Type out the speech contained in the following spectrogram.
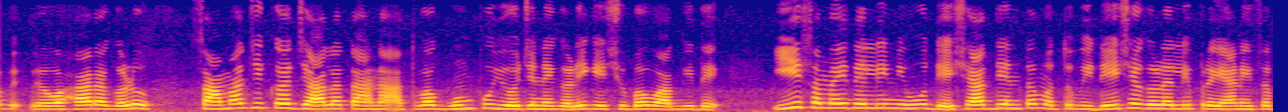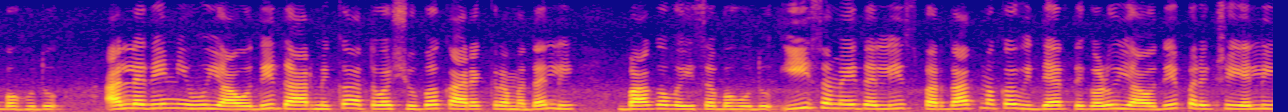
ವ್ಯವಹಾರಗಳು, ಸಾಮಾಜಿಕ ಜಾಲತಾಣ ಅಥವಾ ಗುಂಪು ಯೋಜನೆಗಳಿಗೆ ಶುಭವಾಗಿದೆ. ಈ ಸಮಯದಲ್ಲಿ ನೀವು ದೇಶಾದ್ಯಂತ ಮತ್ತು ವಿದೇಶಗಳಲ್ಲಿ ಪ್ರಯಾಣಿಸಬಹುದು. ಅಲ್ಲದೆ ನೀವು ಯಾವುದೇ ಧಾರ್ಮಿಕ ಅಥವಾ ಶುಭ ಕಾರ್ಯಕ್ರಮದಲ್ಲಿ ಭಾಗವಹಿಸಬಹುದು. ಈ ಸಮಯದಲ್ಲಿ ಸ್ಪರ್ಧಾತ್ಮಕ ವಿದ್ಯಾರ್ಥಿಗಳು ಯಾವುದೇ ಪರೀಕ್ಷೆಯಲ್ಲಿ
